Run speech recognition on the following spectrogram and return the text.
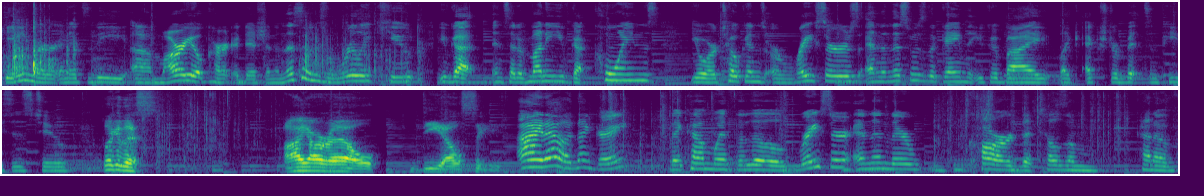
Gamer, and it's the uh, Mario Kart edition. And this one's really cute. You've got, instead of money, you've got coins. Your tokens are racers, and then this was the game that you could buy like extra bits and pieces to. Look at this IRL DLC. I know, isn't that great? They come with a little racer and then their card that tells them kind of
